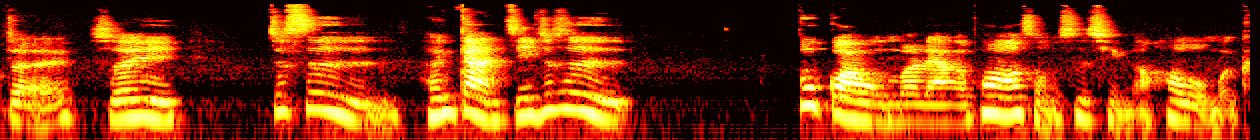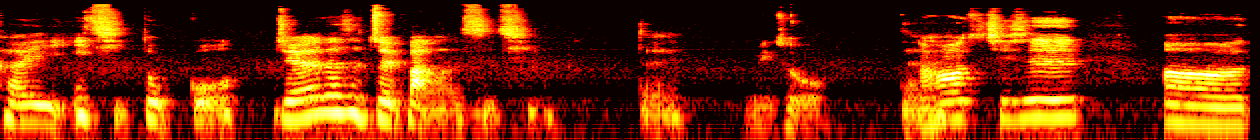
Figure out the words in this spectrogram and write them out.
对，所以。就是很感激，就是不管我们两个碰到什么事情，然后我们可以一起度过，觉得这是最棒的事情。对，没错。然后其实呃，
